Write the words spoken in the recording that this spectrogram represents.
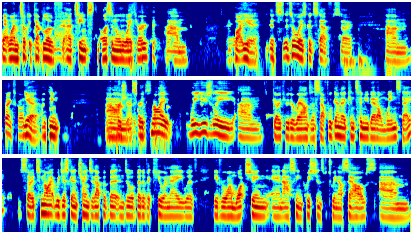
that one took a couple of attempts to listen all the way through. Um, but yeah, it's it's always good stuff. So um, thanks guys. yeah, I think. Um, appreciate it, so tonight we usually um, go through the rounds and stuff. We're going to continue that on Wednesday. So tonight we're just going to change it up a bit and do a bit of a Q and A with everyone watching and asking questions between ourselves. Um,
